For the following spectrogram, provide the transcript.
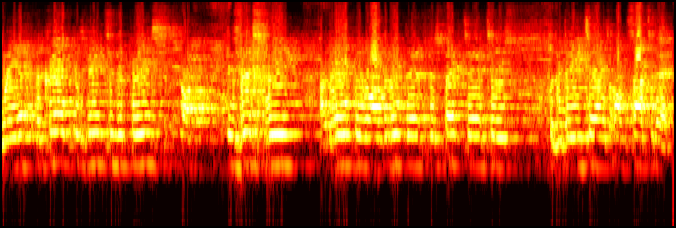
we, the club is meeting the police uh, is this week and hopefully we'll have an update for the spectators for the details on Saturday.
